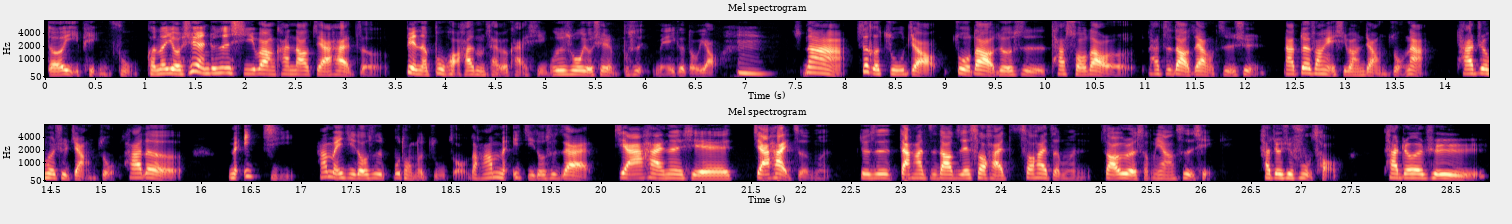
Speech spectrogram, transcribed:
得以平复。可能有些人就是希望看到加害者变得不好，他们才会开心。我是说，有些人不是每一个都要。嗯，那这个主角做到就是他收到了，他知道这样的资讯，那对方也希望这样做，那他就会去这样做。他的每一集，他每一集都是不同的主轴，然后他每一集都是在加害那些加害者们。就是当他知道这些受害受害者们遭遇了什么样的事情。他就去复仇，他就会去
